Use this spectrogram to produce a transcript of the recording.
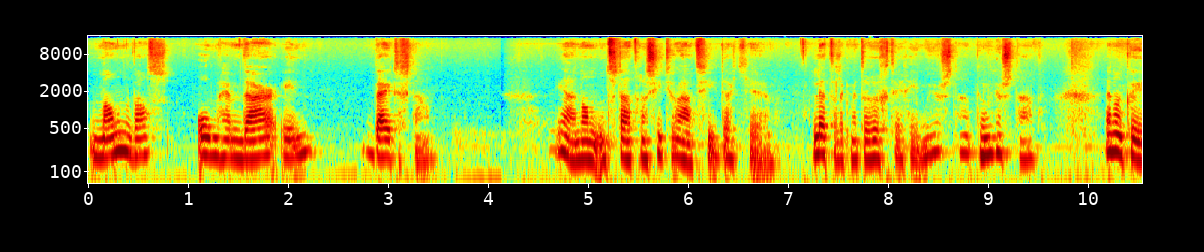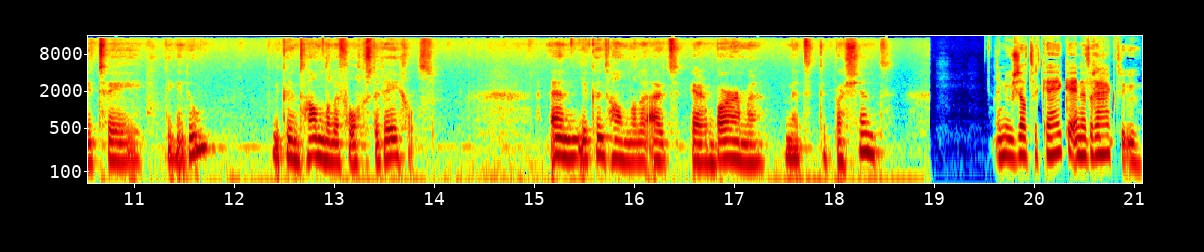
man was om hem daarin bij te staan. Ja, en dan ontstaat er een situatie dat je letterlijk met de rug tegen je muur staat, de muur staat. En dan kun je twee dingen doen. Je kunt handelen volgens de regels. En je kunt handelen uit erbarmen met de patiënt. En u zat te kijken en het raakte u?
